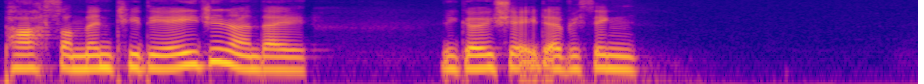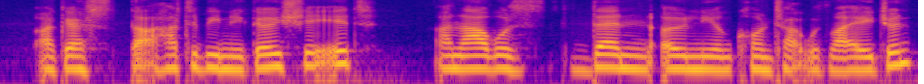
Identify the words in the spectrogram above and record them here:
passed on then to the agent and they negotiated everything. I guess that had to be negotiated. And I was then only in contact with my agent.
